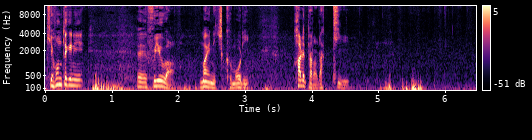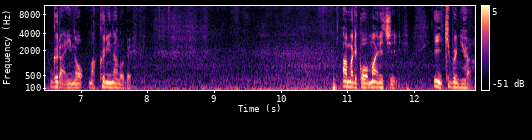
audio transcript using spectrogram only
基本的にえー、冬は毎日曇り晴れたらラッキーぐらいの、まあ、国なのであんまりこう毎日いい気分には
